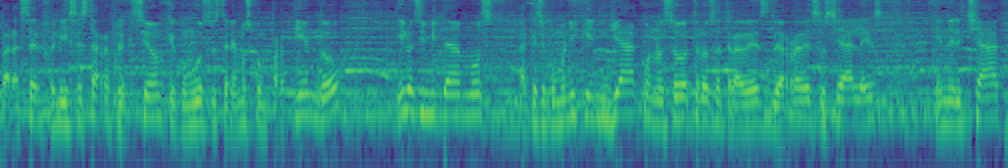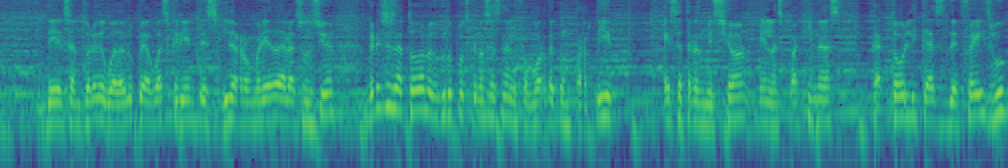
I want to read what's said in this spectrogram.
para ser feliz. Esta reflexión que con gusto estaremos compartiendo y los invitamos a que se comuniquen ya con nosotros a través de redes sociales, en el chat del Santuario de Guadalupe, Aguascalientes y de Romería de la Asunción. Gracias a todos los grupos que nos hacen el favor de compartir esta transmisión en las páginas católicas de Facebook.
